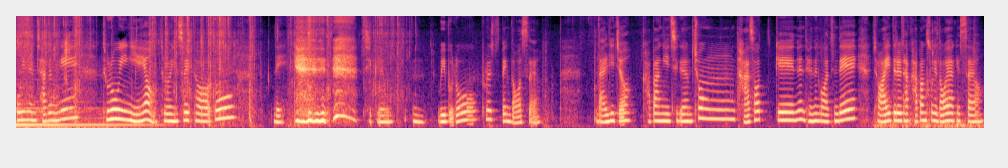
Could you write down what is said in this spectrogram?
보이는 작은 게 드로잉이에요. 드로잉 스웨터도 네. 지금 음, 윕으로 프레스백 넣었어요. 난리죠. 가방이 지금 총 다섯 개는 되는 것 같은데 저 아이들을 다 가방 속에 넣어야겠어요.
